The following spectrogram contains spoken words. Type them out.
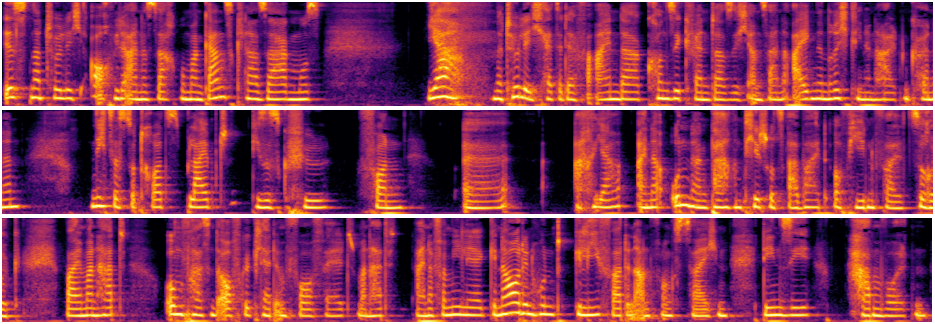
ist natürlich auch wieder eine Sache, wo man ganz klar sagen muss, ja, natürlich hätte der Verein da konsequenter sich an seine eigenen Richtlinien halten können. Nichtsdestotrotz bleibt dieses Gefühl von, äh, ach ja, einer undankbaren Tierschutzarbeit auf jeden Fall zurück, weil man hat umfassend aufgeklärt im Vorfeld. Man hat einer Familie genau den Hund geliefert, in Anführungszeichen, den sie haben wollten.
